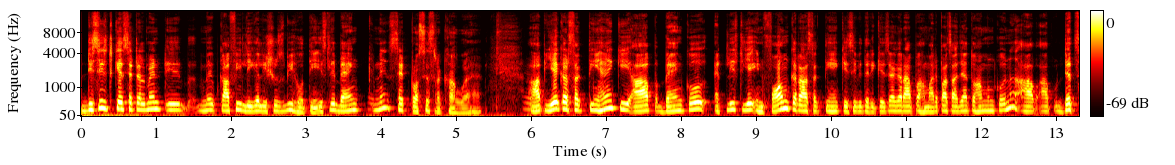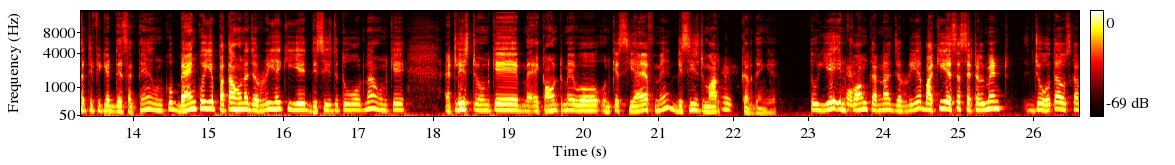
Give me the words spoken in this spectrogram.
डिसीज के सेटलमेंट में काफ़ी लीगल इश्यूज़ भी होती हैं इसलिए बैंक ने सेट प्रोसेस रखा हुआ है। आप ये कर सकती हैं कि आप बैंक को एटलीस्ट ये इन्फॉर्म करा सकती हैं किसी भी तरीके से। अगर आप हमारे पास आ जाए तो हम उनको ना आप आप डेथ सर्टिफिकेट दे सकते हैं। उनको बैंक को ये पता होना ज़रूरी है कि ये डिसीज तो वो ना उनके एटलीस्ट उनके अकाउंट में वो उनके सीआईएफ में डिसीज्ड मार्क कर देंगे। तो ये इन्फॉर्म करना ज़रूरी है। बाकी ऐसा सेटलमेंट जो होता है उसका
